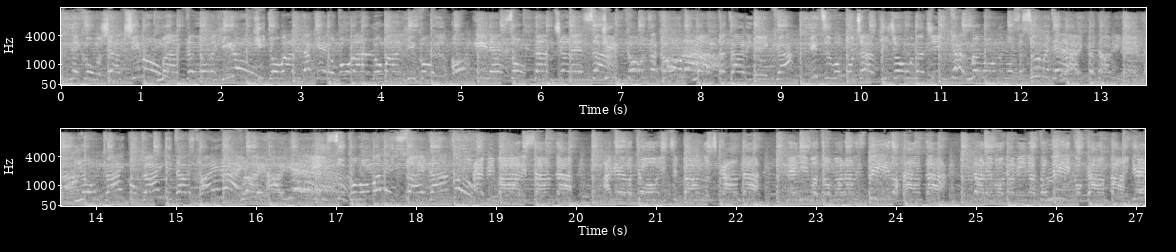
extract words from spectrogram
ル、止まらぬスピードハンター。誰もが皆トリコ看板 Yeah!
